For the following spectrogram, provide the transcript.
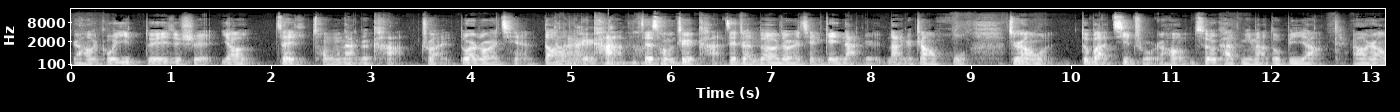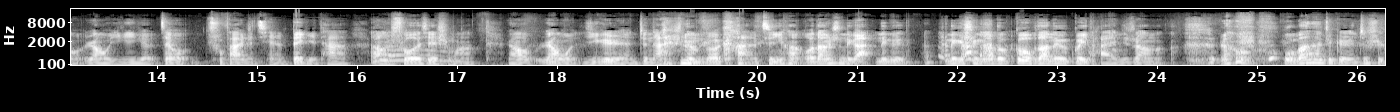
然后给我一堆就是要再从哪个卡转多少多少钱到到哪个卡，再从这个卡再转多少多少钱给哪个哪个账户，就让我。都把它记住，然后所有卡的密码都不一样，然后让我让我一个一个在我出发之前背给他，然后说了些什么，然后让我一个人就拿着那么多卡去银行。我当时那个 那个那个身高都够不到那个柜台，你知道吗？然后我爸他这个人就是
